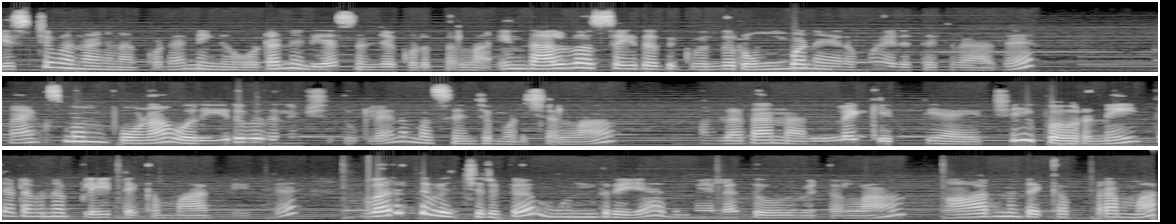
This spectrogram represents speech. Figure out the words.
கெஸ்ட்டு வந்தாங்கன்னா கூட நீங்கள் உடனடியாக செஞ்சு கொடுத்துடலாம். இந்த அல்வா செய்கிறதுக்கு வந்து ரொம்ப நேரமும் எடுத்துக்கிறாது. மேக்ஸிமம் போனால் ஒரு இருபது நிமிஷத்துக்குள்ளே நம்ம செஞ்சு முடிச்சிடலாம். அவ்வளோதான் நல்லா கெட்டி ஆயிடுச்சு. இப்போ ஒரு நெய் தடவின பிளேட்டுக்கு மாற்றிட்டு வறுத்து வச்சுருக்க முந்திரியை அது மேலே தூவி விட்டுடலாம். ஆறுனதுக்கு அப்புறமா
